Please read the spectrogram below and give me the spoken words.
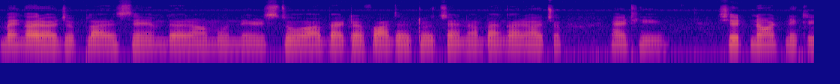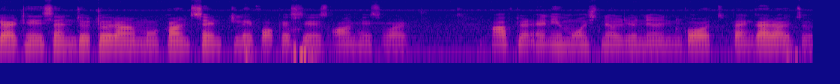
Bangarraju replies him that Ramu needs to a better father to Chinna Bangarraju and he should not neglect his son due to Ramu constantly focuses on his work. After an emotional union, both Bangarraju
